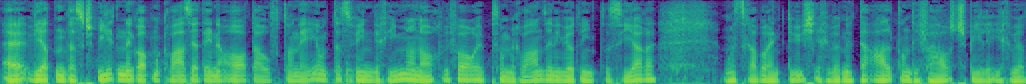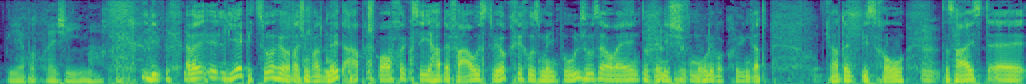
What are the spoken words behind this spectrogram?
äh, werden das gespielt und dann geht man quasi an diesen Ort auf Tournee und das finde ich immer nach wie vor etwas, was mich wahnsinnig würde interessieren muss sich aber enttäuschen, ich würde nicht den alternde Faust spielen, ich würde lieber die Regie machen. aber äh, liebe Zuhörer, das im Fall nicht abgesprochen gewesen, ich habe den Faust wirklich aus dem Impuls heraus erwähnt und dann ist von Oliver Kühn gerade gerade etwas gekommen. Mhm. Das heisst, äh,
